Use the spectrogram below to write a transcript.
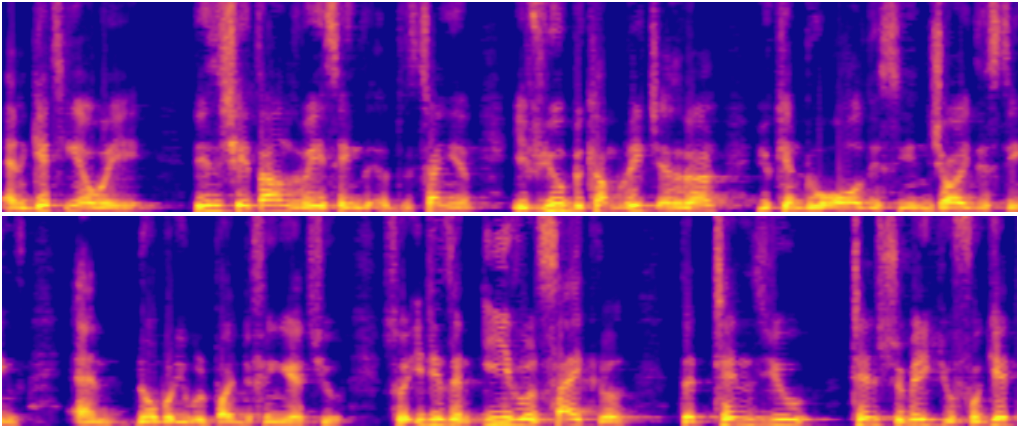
and getting away, this is shaitan's way saying, if you become rich as well, you can do all this, enjoy these things, and nobody will point the finger at you. So it is an evil cycle that tends you tends to make you forget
